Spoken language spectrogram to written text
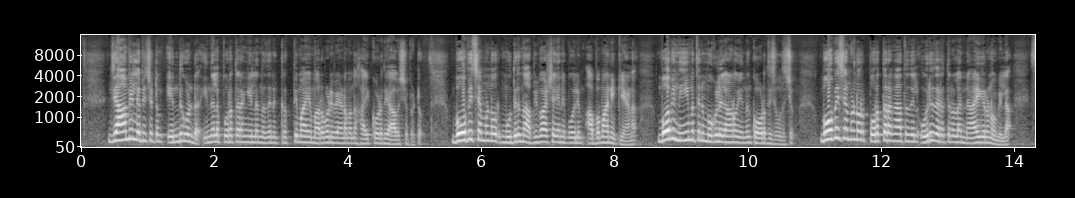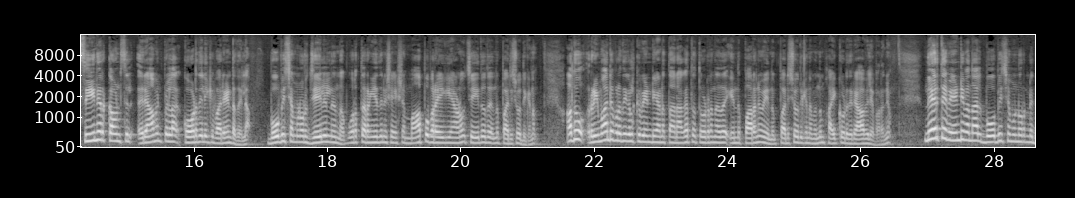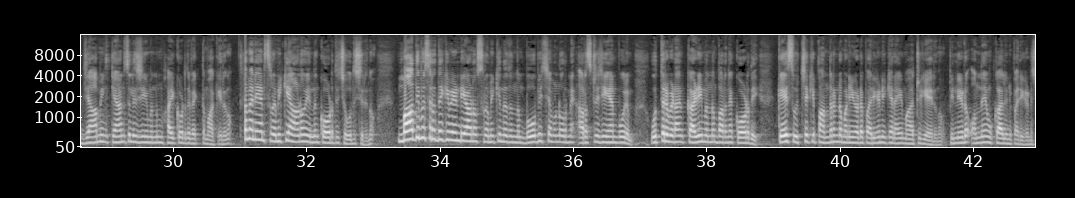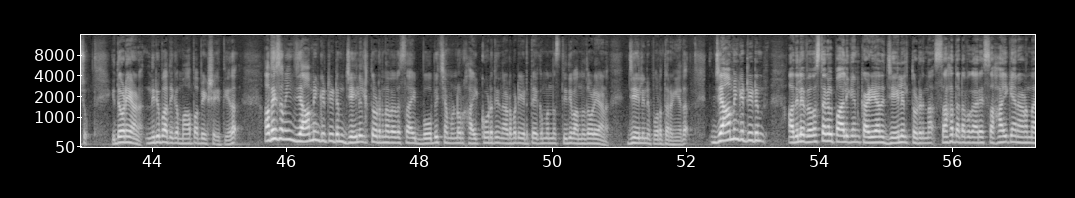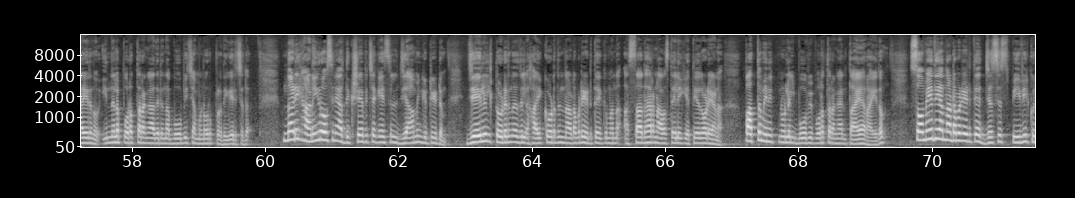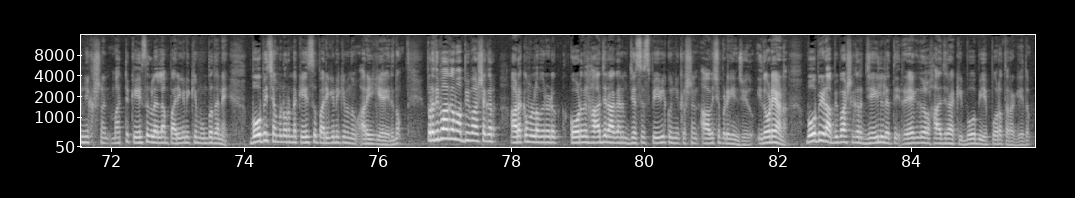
ജാമ്യം ലഭിച്ചിട്ടും എന്തുകൊണ്ട് ഇന്നലെ പുറത്തിറങ്ങിയില്ലെന്നതിന് കൃത്യമായ മറുപടി വേണമെന്ന് ഹൈക്കോടതി ആവശ്യപ്പെട്ടു. ബോബി ചെമ്മണ്ണൂർ മുതിർന്ന അഭിഭാഷകനെ പോലും അപമാനിക്കുകയാണ്. ബോബി നിയമത്തിന് മുകളിലാണോ എന്നും കോടതി ചോദിച്ചു. ബോബി ചെമ്മണ്ണൂർ പുറത്തിറങ്ങാത്തതിൽ ഒരു തരത്തിലുള്ള ന്യായീകരണവുമില്ല. സീനിയർ കൗൺസിൽ രാമൻപിള്ള കോടതിയിലേക്ക് വരേണ്ടതില്ല. ബോബി ചമ്മണൂർ ജയിലിൽ നിന്ന് പുറത്തിറങ്ങിയതിനു ശേഷം മാപ്പ് പറയുകയാണോ ചെയ്തതെന്ന് പരിശോധിക്കണം. അതോ റിമാൻഡ് പ്രതികൾക്ക് വേണ്ടിയാണ് താൻ അകത്ത് തുടർന്നത് എന്ന് പറഞ്ഞു എന്നും പരിശോധിക്കണമെന്നും ഹൈക്കോടതി രാവിലെ പറഞ്ഞു. നേരത്തെ വേണ്ടി വന്നാൽ ബോബി ചമ്മണൂറിന്റെ ജാമ്യം ക്യാൻസൽ ചെയ്യുമെന്നും ഹൈക്കോടതി വ്യക്തമാക്കിയിരുന്നു. ഞാൻ ശ്രമിക്കുകയാണോ എന്നും കോടതി ചോദിച്ചിരുന്നു. മാധ്യമ ശ്രദ്ധയ്ക്ക് വേണ്ടിയാണോ ശ്രമിക്കുന്നതെന്നും ബോബി ചമ്മണൂറിനെ അറസ്റ്റ് ചെയ്യാൻ പോലും ഉത്തരവിടാൻ കഴിയുമെന്നും പറഞ്ഞ കോടതി കേസ് ഉച്ചയ്ക്ക് പന്ത്രണ്ട് മണിയോടെ പരിഗണിക്കാനായി മാറ്റുകയായിരുന്നു. പിന്നീട് ഒന്നേ മുക്കാലിന് പരിഗണിച്ചു. ഇതോടെയാണ് നിരുപാധിക മാപ്പപേക്ഷ എത്തിയത്. അതേസമയം ജാമ്യം കിട്ടിയിട്ടും ജയിലിൽ തുടർന്ന വ്യവസായി ബോബി ചമ്മണ്ണൂർ ഹൈക്കോടതി നടപടിയെടുത്തേക്കുമെന്ന സ്ഥിതി വന്നതോടെയാണ് ജയിലിന് പുറത്തിറങ്ങിയത്. ജാമ്യം കിട്ടിയിട്ടും അതിലെ വ്യവസ്ഥകൾ പാലിക്കാൻ കഴിയാതെ ജയിലിൽ തുടരുന്ന സഹതടവുകാരെ സഹായിക്കാനാണെന്നായിരുന്നു ഇന്നലെ പുറത്തിറങ്ങാതിരുന്ന ബോബി ചമ്മണ്ണൂർ പ്രതികരിച്ചത്. നടി ഹണി റോസിനെ അധിക്ഷേപിച്ച കേസിൽ ജാമ്യം കിട്ടിയിട്ടും ജയിലിൽ തുടരുന്നതിൽ ഹൈക്കോടതി നടപടിയെടുത്തേക്കുമെന്ന അസാധാരണ അവസ്ഥയിലേക്ക് എത്തിയതോടെയാണ് പത്ത് മിനിറ്റിനുള്ളിൽ ബോബി പുറത്തിറങ്ങാൻ തയ്യാറായതും. സ്വമേധയാ നടപടിയെടുത്തിയ ജസ്റ്റിസ് പി വി കുഞ്ഞികൃഷ്ണൻ മറ്റു കേസുകളെല്ലാം പരിഗണിക്കും മുമ്പ് തന്നെ ബോബി ചമ്മണ്ണൂറിന്റെ കേസ് പരിഗണിക്കുമെന്നും അറിയിക്കുകയായിരുന്നു. പ്രതിഭാഗം അഭിഭാഷകർ അടക്കമുള്ളവരോട് കോടതിയിൽ ഹാജരാകാനും ജസ്റ്റിസ് പി വി കുഞ്ഞികൃഷ്ണൻ ആവശ്യപ്പെടുകയും ചെയ്തു. ഇതോടെയാണ് ബോബിയുടെ അഭിഭാഷകർ ജയിലിലെത്തി രേഖകൾ ഹാജരാക്കി ബോബിയെ പുറത്തിറക്കിയത്.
